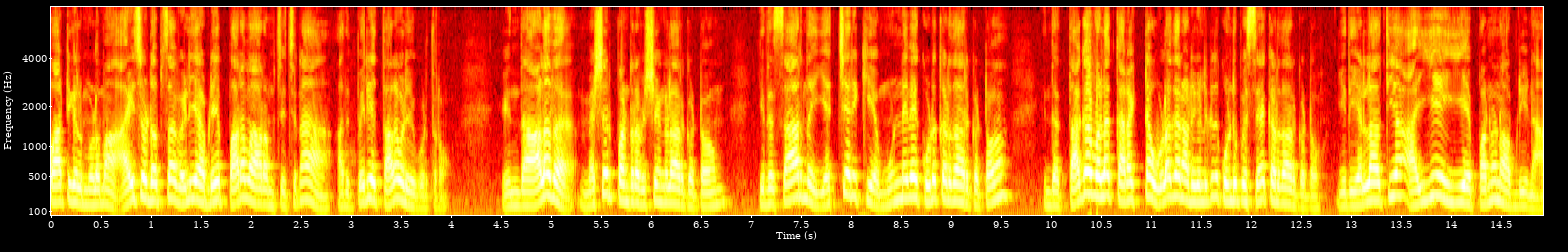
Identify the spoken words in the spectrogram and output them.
பார்ட்டிகள் மூலமாக ஐசோடப்ஸாக வெளியே அப்படியே பரவ ஆரம்பிச்சிச்சுன்னா அது பெரிய தலைவலியை கொடுத்துரும். இந்த அளவை மெஷர் பண்ணுற விஷயங்களாக இருக்கட்டும் இதை சார்ந்த எச்சரிக்கையை முன்னவே கொடுக்கறதா இருக்கட்டும் இந்த தகவலை கரெக்டாக உலக நாடுகளுக்கு கொண்டு போய் சேர்க்கறதா இருக்கட்டும். இது எல்லாத்தையும் ஐஏஇஏ பண்ணணும் அப்படின்னா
